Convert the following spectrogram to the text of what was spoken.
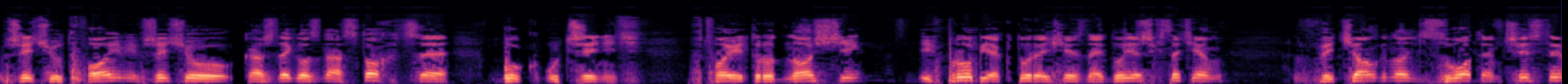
w życiu Twoim i w życiu każdego z nas. To chce Bóg uczynić w Twojej trudności i w próbie, której się znajdujesz. Chcecie wyciągnąć złotem czystym,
